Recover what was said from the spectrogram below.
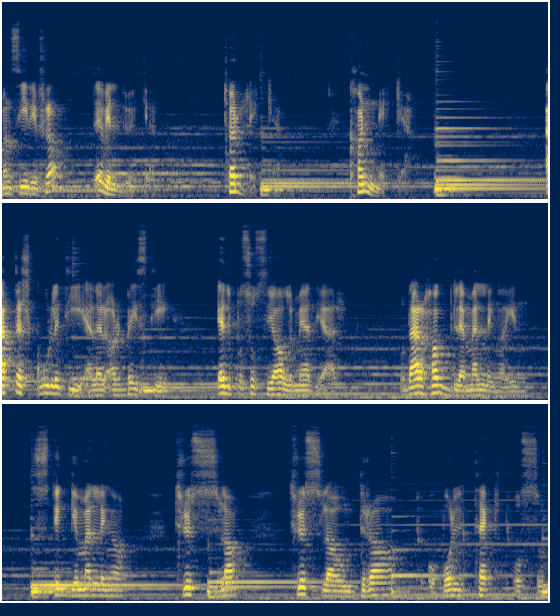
Men sier ifra, det vil du ikke. Tør ikke. Kan ikke. Etter skoletid eller arbeidstid er du på sosiale medier, og der hagler meldinger inn. Stygge meldinger, trusler, trusler om drap og voldtekt osv.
